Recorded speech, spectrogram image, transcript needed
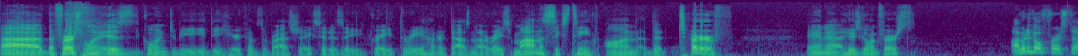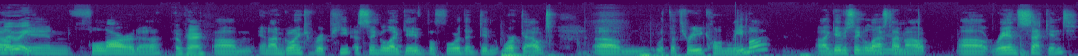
uh, the first one is going to be the here comes the bride stakes it is a grade three hundred thousand dollar race mile on the 16th on the turf and uh, who's going first I'm going to go first out Louis. in Florida. okay um, and I'm going to repeat a single I gave before that didn't work out um, with the three Con Lima. I gave a single last time out, uh, ran second.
